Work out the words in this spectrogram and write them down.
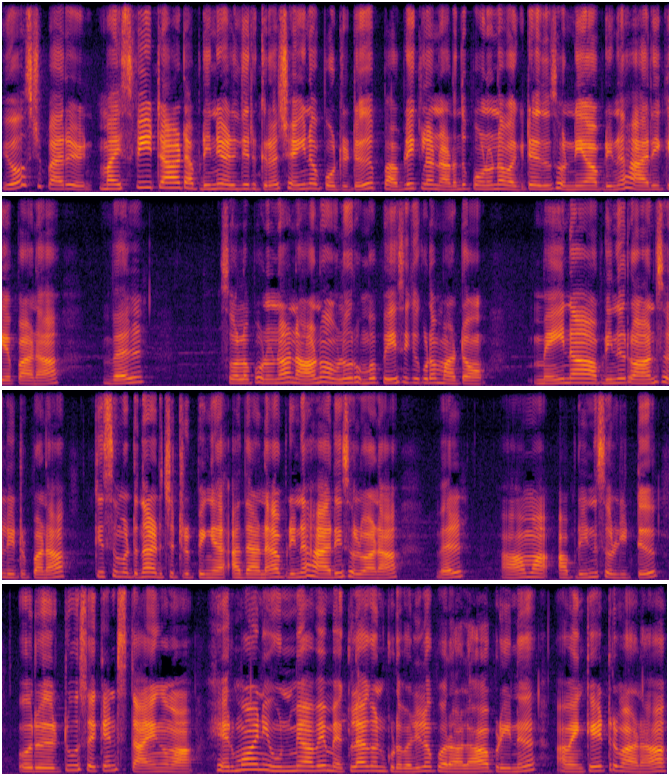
யோசிச்சு பாரு மை ஸ்வீட் ஆர்ட் அப்படின்னு எழுதியிருக்கிற செயினை போட்டுட்டு பப்ளிக்கில் நடந்து போகணுன்னு அவகிட்ட எதுவும் சொன்னியா அப்படின்னு ஹாரி கேட்பானா வெல் சொல்ல போகணுன்னா நானும் அவளும் ரொம்ப பேசிக்க கூட மாட்டோம். மெயினா அப்படின்னு ரான் சொல்லிட்டு இருப்பானா கிஸ்ஸு மட்டும்தான் அடிச்சிட்ருப்பீங்க அதானே அப்படின்னு ஹாரி சொல்லுவானா? வெல் ஆமாம் அப்படின்னு சொல்லிட்டு ஒரு டூ செகண்ட்ஸ் தயங்குவான். ஹெர்மாயினி உண்மையாகவே மெக்லாகன் கூட வெளியில் போகிறாளா அப்படின்னு அவன் கேட்டுருவானா?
